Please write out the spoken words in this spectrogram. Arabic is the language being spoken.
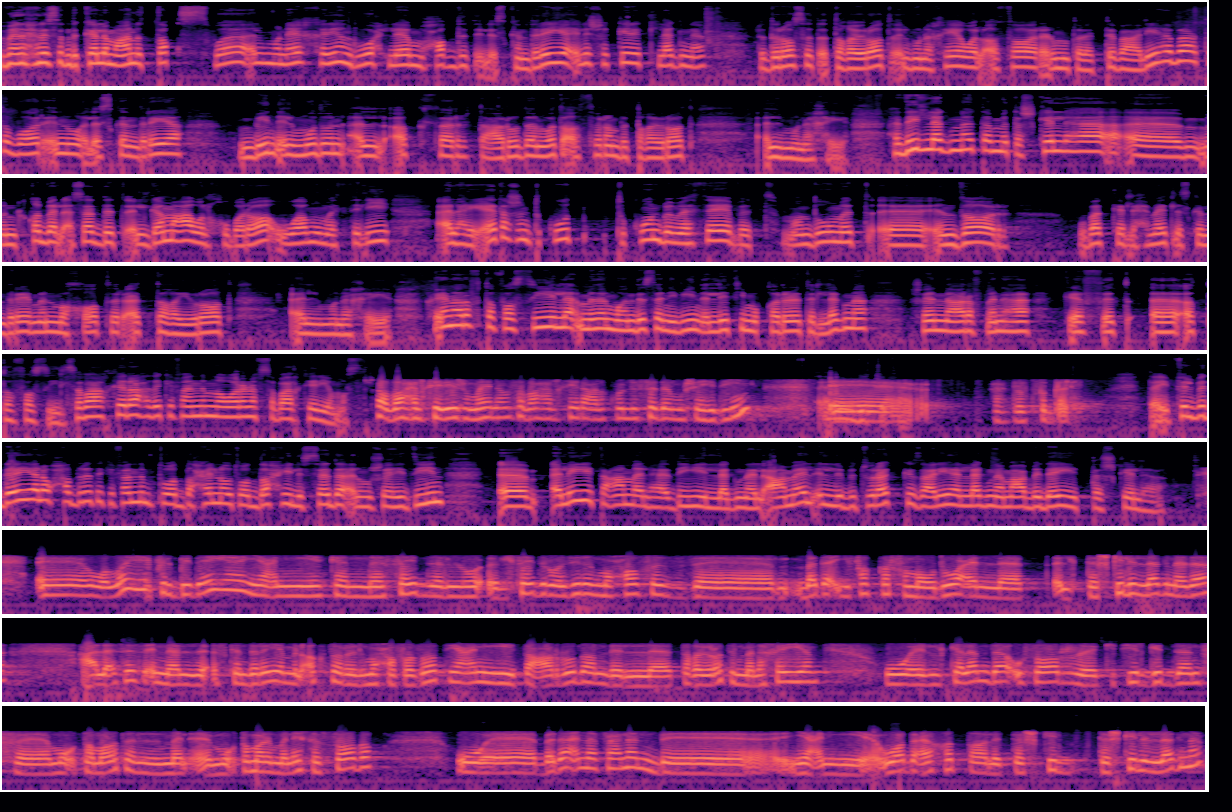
بما ان إحنا لسه بنتكلم عن الطقس والمناخ خلينا نروح لمحافظة الإسكندرية اللي شكلت لجنة لدراسة التغيرات المناخية والآثار المترتبة عليها باعتبار إنه الإسكندرية من بين المدن الأكثر تعرضا وتاثرا بالتغيرات المناخية. هذه اللجنة تم تشكيلها من قبل أساتذة الجامعة والخبراء وممثلي الهيئات عشان تكون تكون بمثابة منظومة إنذار مبكر لحماية الإسكندرية من مخاطر التغيرات المناخية. خلينا نعرف تفاصيل من المهندسة نيفين الليثي مقررة اللجنة عشان نعرف منها كافة التفاصيل. صباح الخير حضرتك يا فندم منورانا في صباح الخير يا مصر. صباح الخير يا جمانه وصباح الخير على كل السادة المشاهدين. أهلا اتفضلي. طيب في البداية لو حضرتك يا فندم توضحي لنا وتوضحي للسادة المشاهدين آلية عمل هذه اللجنة، الأعمال اللي بتركز عليها اللجنة مع بداية تشكيلها. آه والله في البداية يعني كان السيد السيد الوزير المحافظ آه بدأ يفكر في موضوع التشكيل اللجنة ده على أساس إن الإسكندرية من أكثر المحافظات يعني تعرضا للتغيرات المناخيه والكلام ده أثار كتير جدا في مؤتمرات المن... مؤتمر المناخ السابق. وبدأنا فعلا ب يعني وضع خطة للتشكيل تشكيل اللجنة.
